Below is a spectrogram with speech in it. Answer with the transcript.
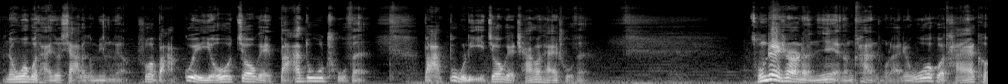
那窝阔台就下了个命令，说把贵由交给拔都处分，把布里交给察合台处分。从这事儿呢，您也能看出来，这窝阔台可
